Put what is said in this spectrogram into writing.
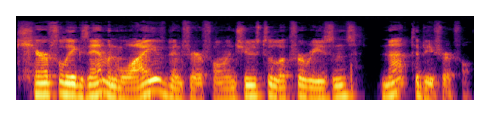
carefully examine why you've been fearful and choose to look for reasons not to be fearful.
